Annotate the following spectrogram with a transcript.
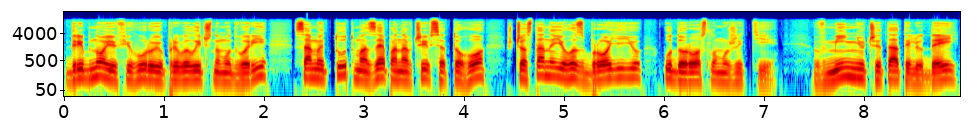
дрібною фігурою при величному дворі, саме тут Мазепа навчився того, що стане його зброєю у дорослому житті – вмінню читати людей,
